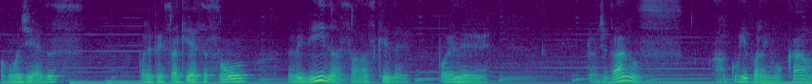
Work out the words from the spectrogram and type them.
algumas dietas podem pensar que essas são bebidas, as que podem ajudar-nos a correr para invocar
